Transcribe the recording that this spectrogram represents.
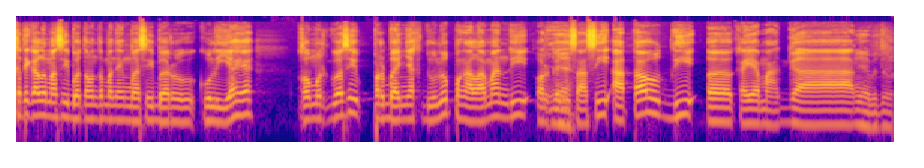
ketika lu masih buat teman-teman yang masih baru kuliah ya kalau menurut gue sih perbanyak dulu pengalaman di organisasi atau di eh, kayak magang Iya betul.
